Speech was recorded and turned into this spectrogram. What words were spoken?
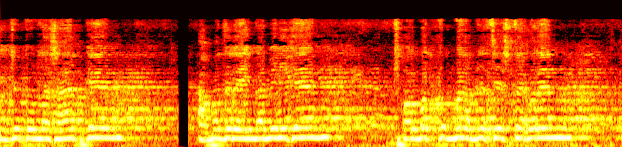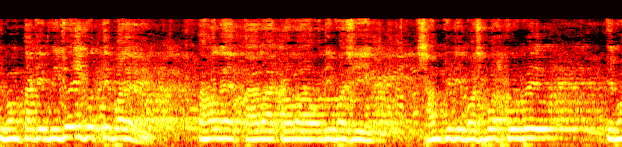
ইজ্জতুল্লাহ সাহেবকে, আপনাদের এই নমিনিকে সর্বাত্মকভাবে আপনি চেষ্টা করেন এবং তাকে বিজয়ী করতে পারেন, তাহলে তারা কালা অধিবাসী শান্তিতে বসবাস করবে এবং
